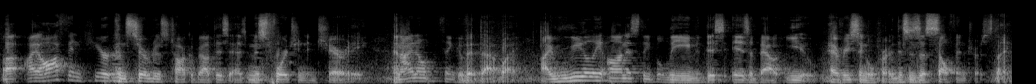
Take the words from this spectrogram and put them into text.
Uh, I often hear conservatives talk about this as misfortune and charity, and I don't think of it that way. I really honestly believe this is about you, every single person. This is a self-interest thing.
